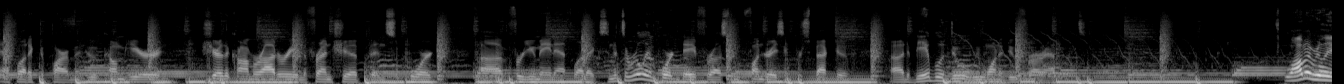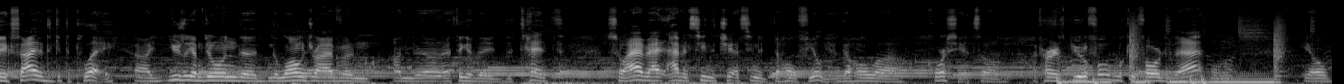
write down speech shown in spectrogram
Athletic Department who have come here and share the camaraderie and the friendship and support uh, for UMaine Athletics. And it's a really important day for us from a fundraising perspective uh, to be able to do what we want to do for our athletes. Well, I'm really excited to get to play. Uh, usually I'm doing the, the long drive on, on the, I think of the, the 10th. So I haven't, haven't seen the seen the whole field yet, the whole uh, course yet. So I've heard it's beautiful. Looking forward to that. And, you know,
